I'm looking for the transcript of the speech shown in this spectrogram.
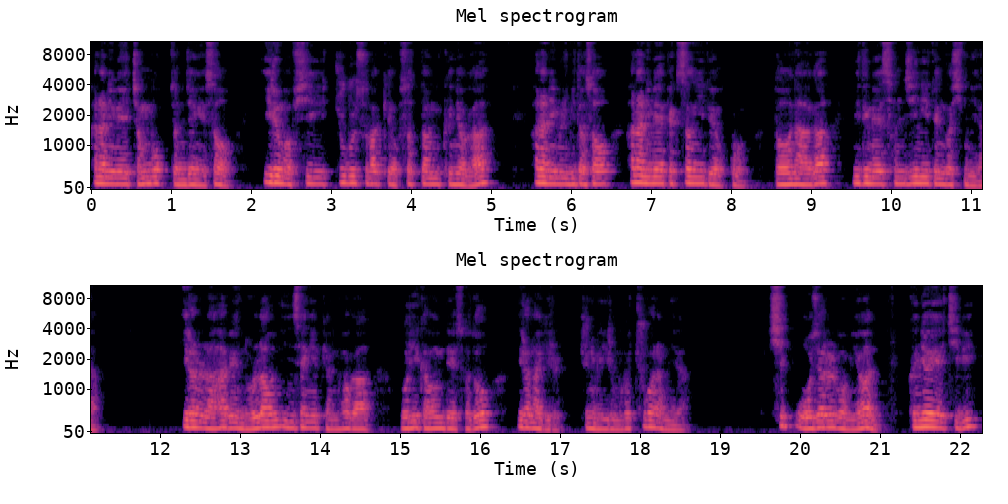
하나님의 정복 전쟁에서 이름 없이 죽을 수밖에 없었던 그녀가 하나님을 믿어서 하나님의 백성이 되었고 더 나아가 믿음의 선진이 된 것입니다. 이런 라합의 놀라운 인생의 변화가 우리 가운데에서도 일어나기를 주님의 이름으로 축원합니다. 15절을 보면 그녀의 집이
